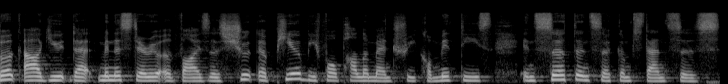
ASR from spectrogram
Burke argued that ministerial advisers should appear before parliamentary committees in certain circumstances,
